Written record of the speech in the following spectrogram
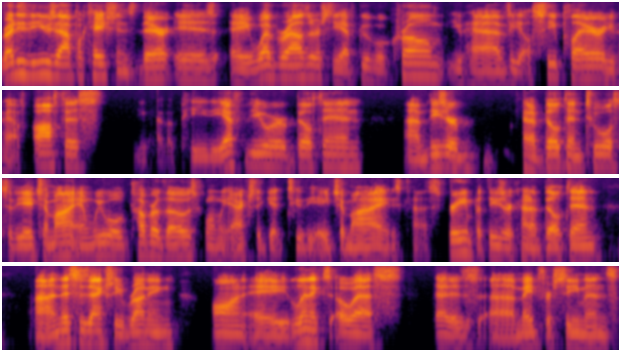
Ready to use applications. There is a web browser. So you have Google Chrome, you have VLC player, you have Office, you have a PDF viewer built in. Um, these are kind of built-in tools to the HMI, and we will cover those when we actually get to the HMI kind of screen, but these are kind of built in. Uh, and this is actually running on a Linux OS that is uh, made for Siemens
